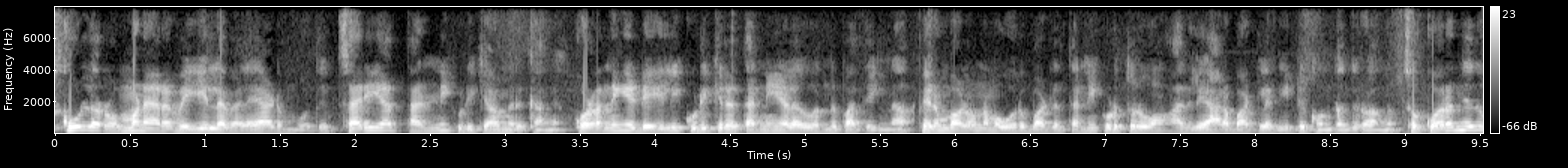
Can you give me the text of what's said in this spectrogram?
ஸ்கூலில் ரொம்ப நேரம் வெயிலில் விளையாடும் போது சரியாக தண்ணி குடிக்காம இருக்காங்க. குழந்தைங்க டெய்லி குடிக்கிற தண்ணி அளவு வந்து பாத்தீங்கன்னா பெரும்பாலும் நம்ம ஒரு பாட்டில் தண்ணி கொடுத்துருவோம் அதுலேயே அரை பாட்டில் வீட்டுக்கு கொண்டு வந்துருவாங்க. ஸோ குறைஞ்சது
